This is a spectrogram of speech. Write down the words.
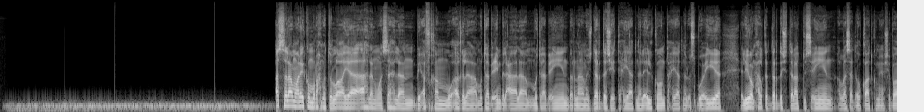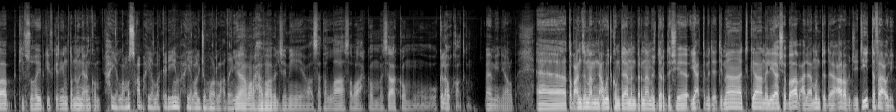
السلام عليكم ورحمة الله. يا أهلا وسهلا بأفخم وأغلى متابعين بالعالم متابعين برنامج دردشة. تحياتنا لكم تحياتنا الأسبوعية. اليوم حلقة دردشة 93 الله يسعد أوقاتكم يا شباب. كيف صهيب؟ كيف كريم؟ طمنوني عنكم. حي الله مصعب حي الله كريم حي الله الجمهور العظيم. يا مرحبا بالجميع. وأسعد الله صباحكم مساكم وكل أوقاتكم. آمين يا رب. آه طبعا زي ما بنعودكم دائما برنامج دردشة يعتمد اعتماد كامل يا شباب على منتدى ArabGT التفاعلي.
